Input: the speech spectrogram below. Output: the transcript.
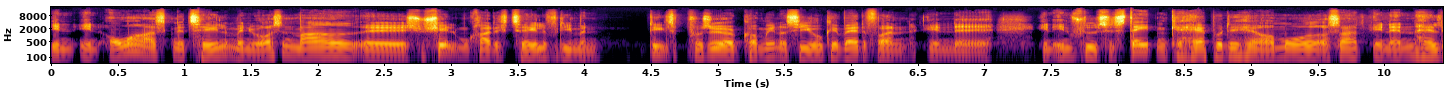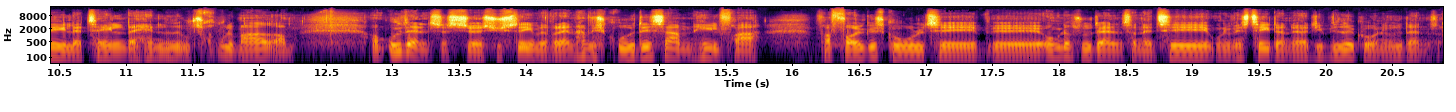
en, en overraskende tale, men jo også en meget øh, socialdemokratisk tale, fordi man dels forsøger at komme ind og sige, okay, hvad er det for en, en, øh, en indflydelse, staten kan have på det her område, og så en anden halvdel af talen, der handlede utrolig meget om, om uddannelsessystemet. Hvordan har vi skruet det sammen helt fra, fra folkeskole til øh, ungdomsuddannelserne til universiteterne og de videregående uddannelser?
